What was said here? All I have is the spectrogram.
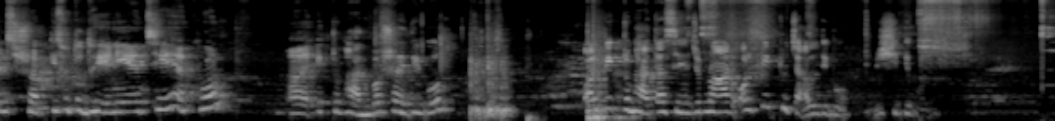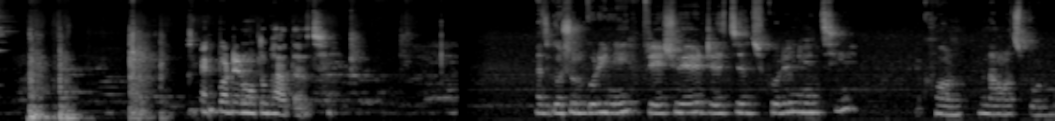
ফ্রেন্ডস সব কিছু তো ধুয়ে নিয়েছি এখন। একটু ভাত বসাই দিব। অল্প একটু ভাত আছে এর জন্য আর অল্প একটু চাল দিব, বেশি দিব। এক পটের মতো ভাত আছে। আজ গোসল করিনি ফ্রেশ হয়ে ড্রেস চেঞ্জ করে নিয়েছি। এখন নামাজ পড়ব।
